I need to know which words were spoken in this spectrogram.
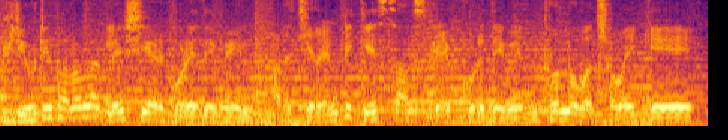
ভিডিওটি ভালো লাগলে শেয়ার করে দেবেন। আর চ্যানেলটিকে সাবস্ক্রাইব করে দেবেন। ধন্যবাদ সবাইকে।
